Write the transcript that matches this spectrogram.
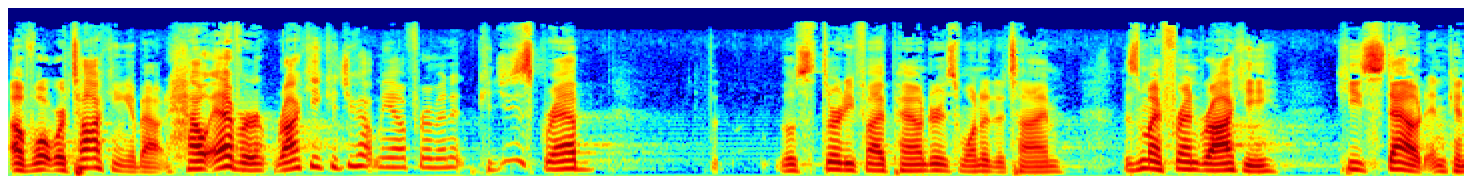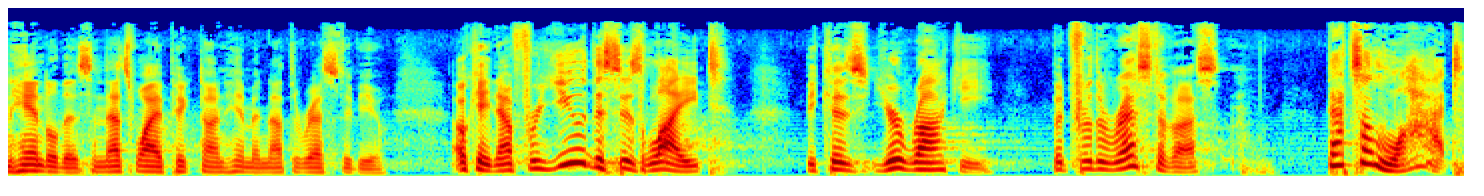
of what we're talking about. However, Rocky, could you help me out for a minute? Could you just grab those 35 pounders one at a time? This is my friend Rocky. He's stout and can handle this, and that's why I picked on him and not the rest of you. Okay, now for you, this is light because you're Rocky. But for the rest of us, that's a lot.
